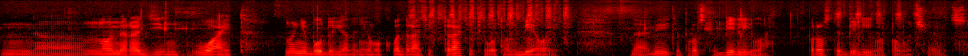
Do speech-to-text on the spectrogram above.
номер один white. Ну не буду я на него квадратик тратить вот он белый. Да видите просто белила просто белила получается.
